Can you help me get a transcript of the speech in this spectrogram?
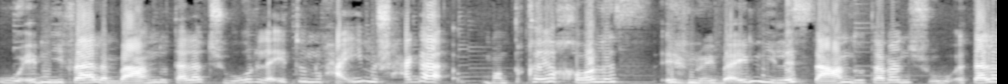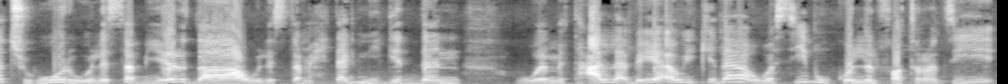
وابني فعلا بقى عنده ثلاث شهور لقيت إنه حقيقي مش حاجة منطقية خالص. إنه يبقى ابني لسه عنده 8 شهور 3 شهور ولسه بيرضع ولسه محتاجني جدا ومتعلق بيا قوي كده واسيبه كل الفترة دي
